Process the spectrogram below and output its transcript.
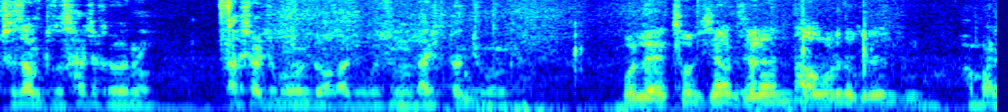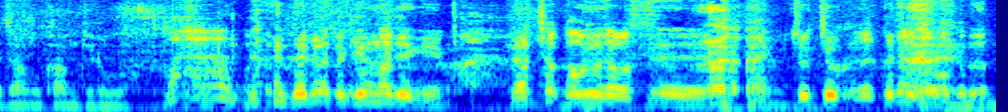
저 사람도 살짝 그거네 낚시할 줄 모르는 데 와가지고 지금 날씨 던지고 있네 원래 처음 때 저래 한다. 우리도 그랬는데. 뭐. 한 마리 잡고 가면 뒤로 와, 내가 그랬던 기억나지 형님? 내가 첫 가오징어 잡았을 때 저 저 그, 그 잡았거든.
